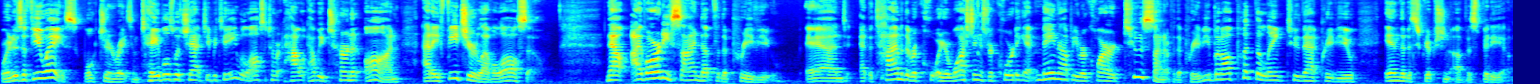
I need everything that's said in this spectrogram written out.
We're going to use a few ways. We'll generate some tables with ChatGPT. We'll also talk about how, how we turn it on at a feature level also. Now, I've already signed up for the preview, and at the time of the record, you're watching this recording, it may not be required to sign up for the preview, but I'll put the link to that preview in the description of this video.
